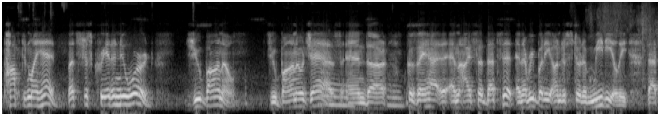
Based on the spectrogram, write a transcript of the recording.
popped in my head. Let's just create a new word, Jubano, Jubano jazz, mm. and because uh, they had, and I said, "That's it," and everybody understood immediately that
